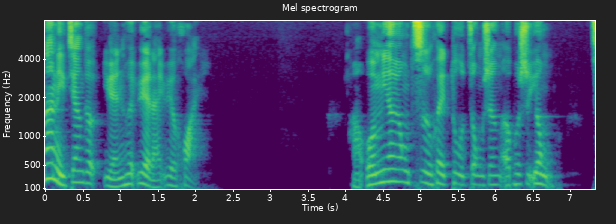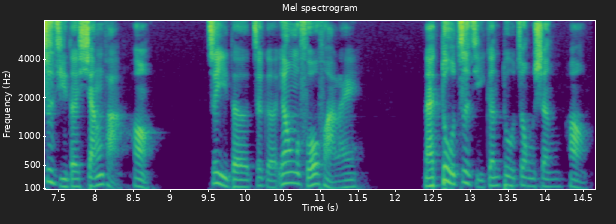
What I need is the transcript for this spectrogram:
那你这样的缘会越来越坏。好，我们要用智慧度众生，而不是用自己的想法哈，自己的这个要用佛法来。来度自己跟度众生，哈。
